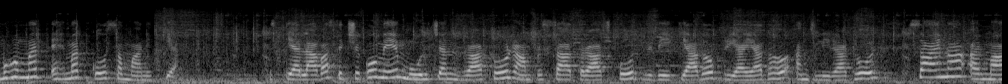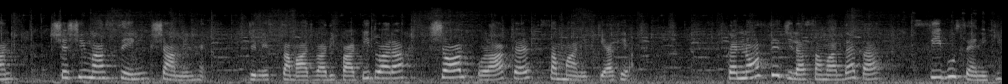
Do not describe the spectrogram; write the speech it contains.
मोहम्मद अहमद को सम्मानित किया। इसके अलावा शिक्षकों में मूलचंद राठौर रामप्रसाद राजपूत विवेक यादव प्रिया यादव अंजलि राठौर साइमा अरमान शशिमा सिंह शामिल हैं जिन्हें समाजवादी पार्टी द्वारा शॉल उड़ाकर सम्मानित किया गया। कन्नौज से जिला संवाददाता सीबू सैनी की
